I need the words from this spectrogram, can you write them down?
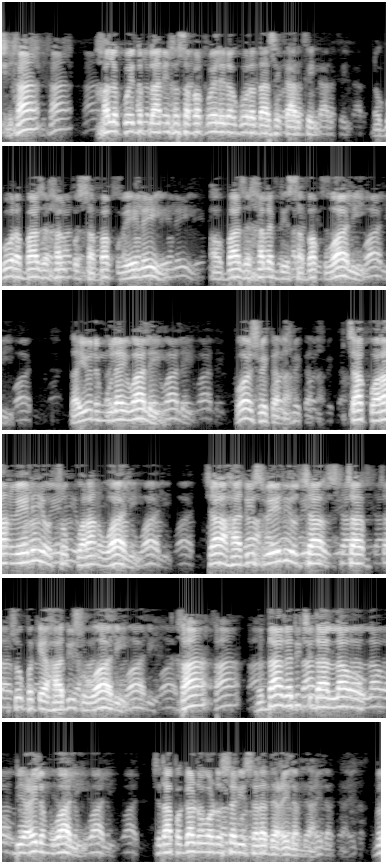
شي ها خلک وې د پلانې خ سبق ویلې دا ګوره داسې کار کوي نو ګوره باز خلکو سبق ویلې او باز خلک دې سبق والی دا یو نه مولای والی پوه شو کنه چا قران ویلی او څوک قران والی چا حدیث ویلی او چا چا څوک پکې حدیث والی ها نو دا غدي چې دا الله دی علم والی چې دا په ګډو وډو سری سره د علم دا نو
